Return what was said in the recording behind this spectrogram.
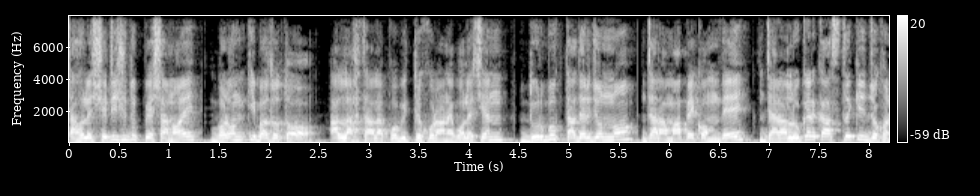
তাহলে সেটি শুধু পেশা নয়, বরং ইবাদত। আল্লাহ তাআলা পবিত্র কোরআনে বলেছেন, দুর্ভোগ তাদের জন্য যারা মাপে কম দেয়, যারা লোকের কাছ থেকে যখন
